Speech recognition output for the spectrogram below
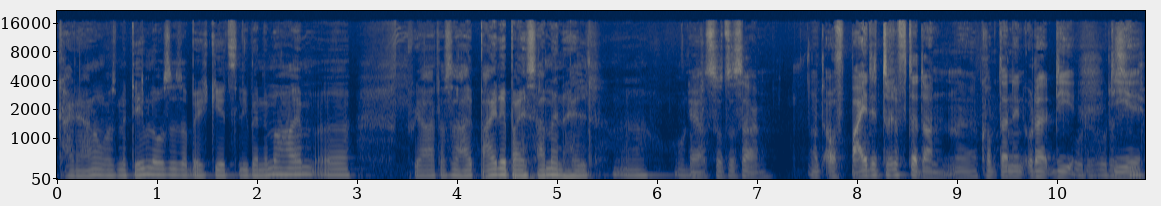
Keine Ahnung, was mit dem los ist, aber ich gehe jetzt lieber nimmer heim ja, dass er halt beide beisammen hält. Äh, ja, sozusagen. Und auf beide trifft er dann. Äh, kommt dann in, oder die, oder, oder die sie.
